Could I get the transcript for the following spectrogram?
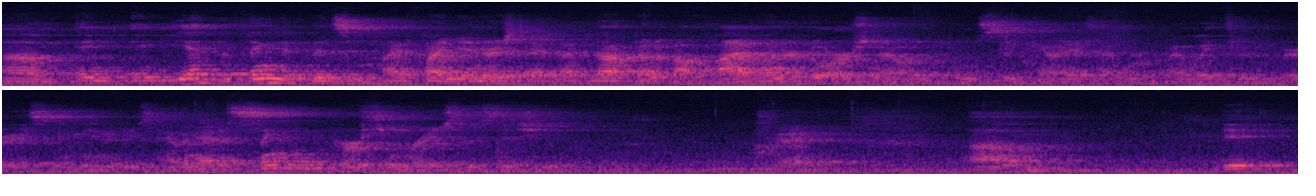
Um, and, and yet the thing that that's, I find interesting, I've knocked on about 500 doors now in, in Sioux County as I work my way through the various communities. I haven't had a single person raise this issue. Okay? Um, it,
